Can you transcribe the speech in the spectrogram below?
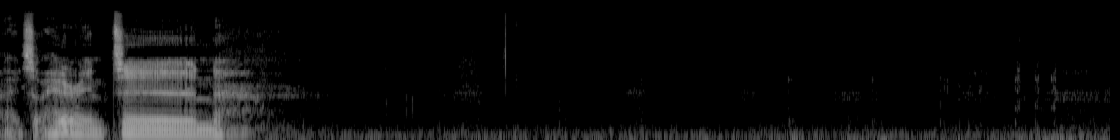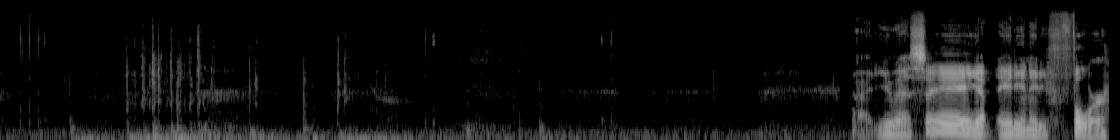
All right, so Harrington. USA. Yep, 80 and 84.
